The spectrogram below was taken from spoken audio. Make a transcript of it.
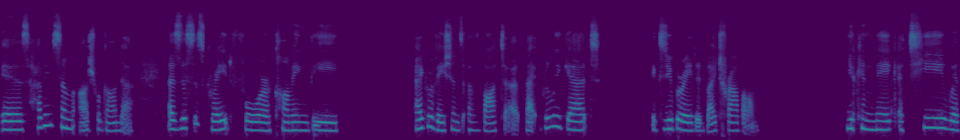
is having some ashwagandha, as this is great for calming the aggravations of vata that really get exuberated by travel. You can make a tea with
